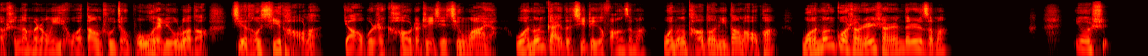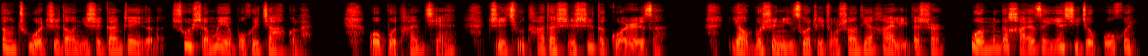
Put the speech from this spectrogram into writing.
要是那么容易，我当初就不会流落到街头乞讨了。要不是靠着这些青蛙呀，我能盖得起这个房子吗？我能讨到你当老婆？我能过上人上人的日子吗？要是当初我知道你是干这个的，说什么也不会嫁过来。我不贪钱，只求踏踏实实的过日子。要不是你做这种伤天害理的事儿，我们的孩子也许就不会。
